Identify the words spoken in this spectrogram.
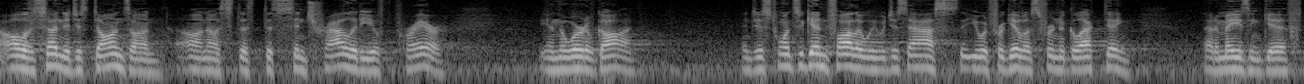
all of a sudden it just dawns on, on us the, the centrality of prayer in the Word of God. And just once again, Father, we would just ask that you would forgive us for neglecting that amazing gift.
